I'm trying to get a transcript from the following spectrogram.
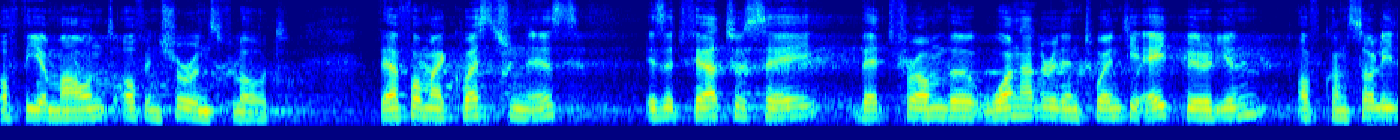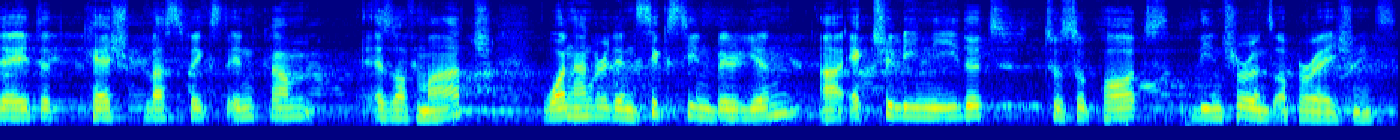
of the amount of insurance float. Therefore, my question is, is it fair to say that from the 128 billion of consolidated cash plus fixed income as of March, 116 billion are actually needed to support the insurance operations?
